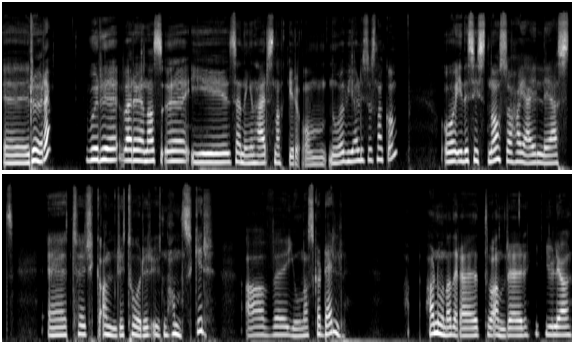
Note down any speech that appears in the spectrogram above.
Røre. Hvor eh, hver og en av oss eh, i sendingen her snakker om noe vi har lyst til å snakke om. Og i det siste nå så har jeg lest eh, 'Tørk aldri tårer uten hansker' av eh, Jonas Gardell. Har noen av dere to andre, Julia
